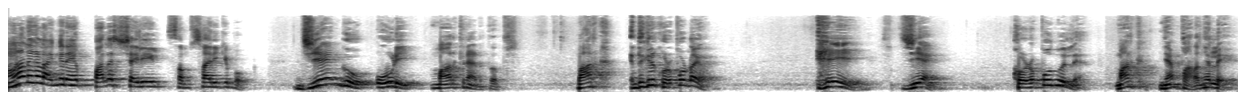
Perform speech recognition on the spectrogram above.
ആളുകൾ അങ്ങനെ പല ശൈലിയിൽ സംസാരിക്കുമ്പോൾ ജിയാങ്കു ഓടി മാർക്കിനടുത്തെത്തി മാർക്ക് എന്തെങ്കിലും കുഴപ്പമുണ്ടായോ? ഹേയ് ജിയാങ് കുഴപ്പമൊന്നുമില്ല. മാർക്ക് ഞാൻ പറഞ്ഞല്ലേ?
